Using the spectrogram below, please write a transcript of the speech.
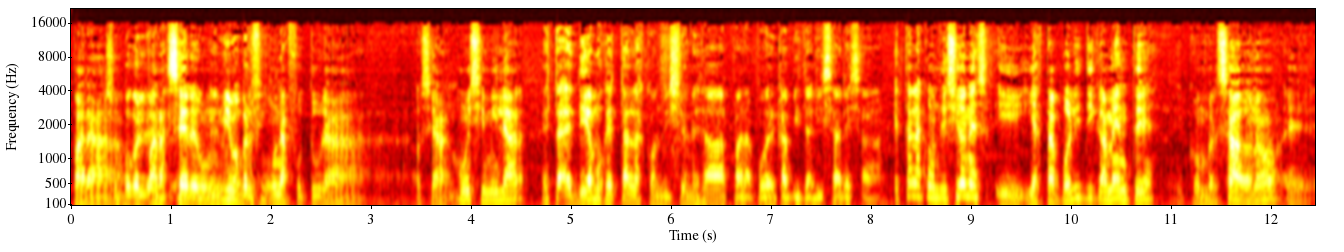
para, para hacer un, mismo perfil. una futura, o sea, muy similar. Está, digamos que están las condiciones dadas para poder capitalizar esa... Están las condiciones y, hasta políticamente conversado, ¿no? Eh,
